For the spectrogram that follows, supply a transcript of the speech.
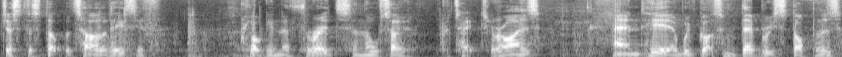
just to stop the tile adhesive clogging the threads and also protect your eyes. And here we've got some debris stoppers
